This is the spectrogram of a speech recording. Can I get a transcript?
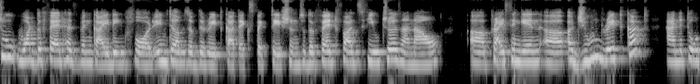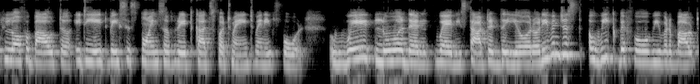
to what the Fed has been guiding for in terms of the rate cut expectations. So the Fed funds futures are now uh, pricing in uh, a June rate cut and a total of about uh, 88 basis points of rate cuts for 2024, way lower than where we started the year, or even just a week before, we were about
